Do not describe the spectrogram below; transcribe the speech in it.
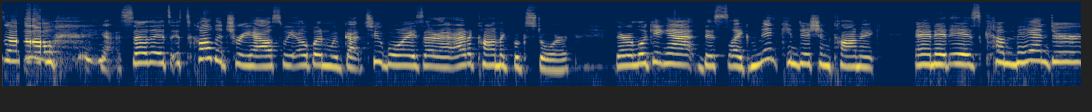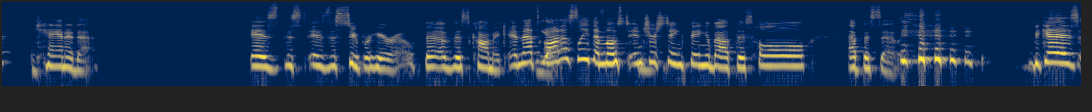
So yeah, so it's it's called the Treehouse. We open. We've got two boys that are at a comic book store. They're looking at this like mint condition comic, and it is Commander Canada. Is this is the superhero the, of this comic, and that's honestly the most interesting thing about this whole episode because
